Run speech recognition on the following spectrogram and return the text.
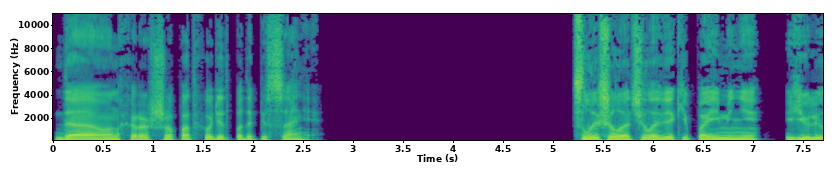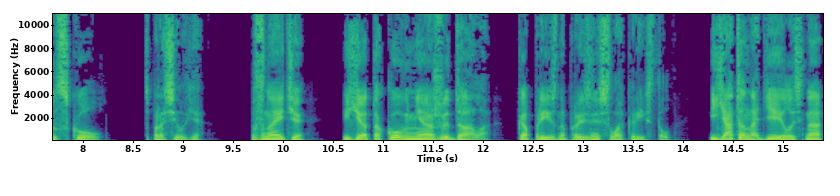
да, он хорошо подходит под описание. «Слышал о человеке по имени Юлиус Кол?» — спросил я. «Знаете, я такого не ожидала», — капризно произнесла Кристал. «Я-то надеялась на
